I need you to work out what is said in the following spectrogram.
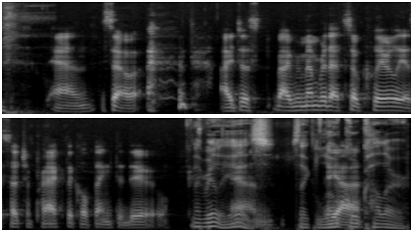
and so I just I remember that so clearly as such a practical thing to do. It really and, is. It's like local yeah. color.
